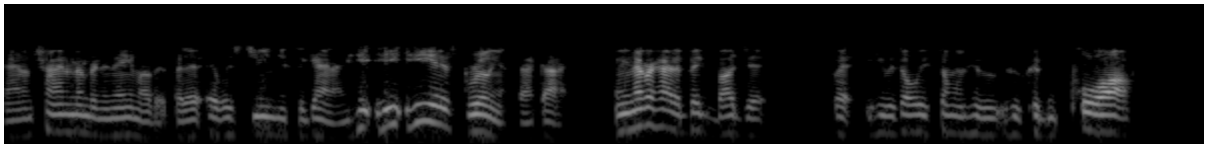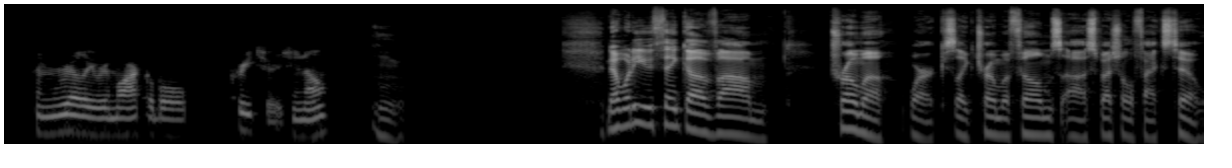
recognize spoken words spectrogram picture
And I'm trying to remember the name of it, but it, it was genius again. I mean, he, he he is brilliant, that guy. And he never had a big budget, but he was always someone who who could pull off some really remarkable creatures. You know. Mm. Now, what do you think of um, Troma works like Troma films, uh, special effects too?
